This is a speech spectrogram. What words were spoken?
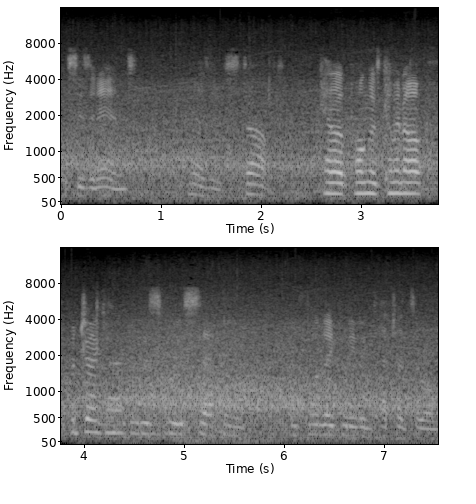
the season ends. He hasn't stopped. Kalyn Ponga's coming up, but Joe Carrick will squeeze second before they could even catch up to him.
